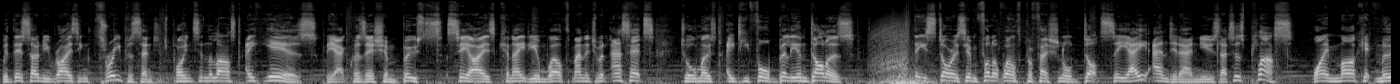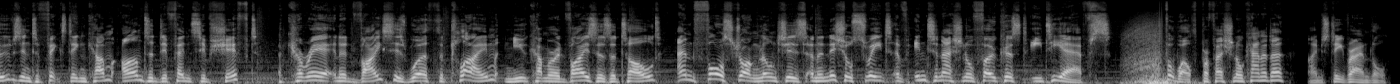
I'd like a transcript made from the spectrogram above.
with this only rising 3 percentage points in the last eight years. The acquisition boosts CI's Canadian wealth management assets to almost $84 billion. These stories in full at wealthprofessional.ca and in our newsletters. Plus, why market moves into fixed income aren't a defensive shift. A career in advice is worth the climb, newcomer advisors are told. And Forstrong launches an initial suite of international focused ETFs. For Wealth Professional Canada, I'm Steve Randall.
